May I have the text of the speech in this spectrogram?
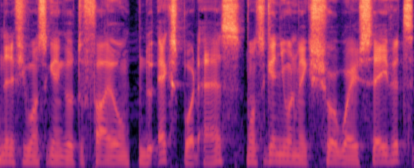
And then if you once again go to file and do export as, once again you want to make sure where you save it.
